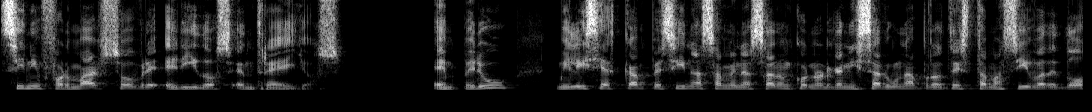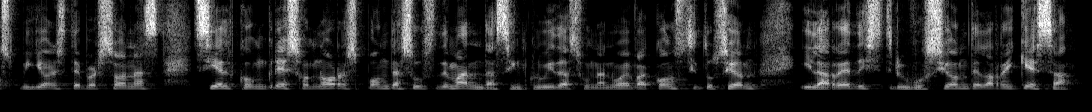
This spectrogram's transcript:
sin informar sobre heridos entre ellos. En Perú, milicias campesinas amenazaron con organizar una protesta masiva de dos millones de personas si el Congreso no responde a sus demandas, incluidas una nueva constitución y la redistribución de la riqueza.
